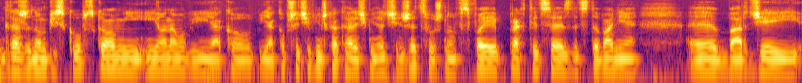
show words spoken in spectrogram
Grażyną Biskupską i, i ona mówi jako, jako przeciwniczka kary śmierci, że cóż, no w swojej praktyce zdecydowanie e, bardziej,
